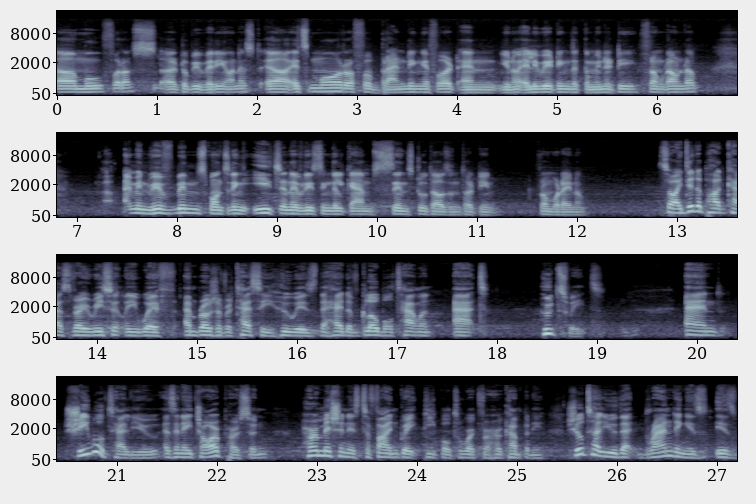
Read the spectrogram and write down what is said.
uh, move for us, uh, to be very honest. Uh, it's more of a branding effort and you know elevating the community from ground up. I mean, we've been sponsoring each and every single camp since 2013, from what I know. So I did a podcast very recently with Ambrosia Vertesi, who is the head of global talent at Hootsuite. And she will tell you, as an HR person, her mission is to find great people to work for her company. She'll tell you that branding is, is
